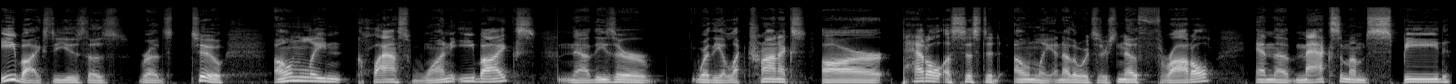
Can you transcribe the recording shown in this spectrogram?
e bikes to use those roads too. Only class one e bikes. Now, these are where the electronics are pedal assisted only. In other words, there's no throttle and the maximum speed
